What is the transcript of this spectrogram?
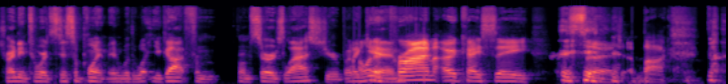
trending towards disappointment with what you got from from Serge last year. But again, prime OKC Serge box. But,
